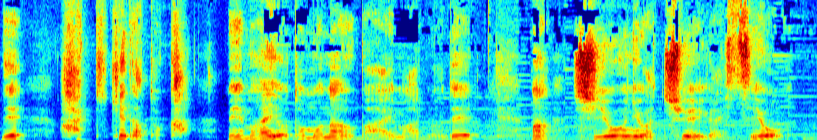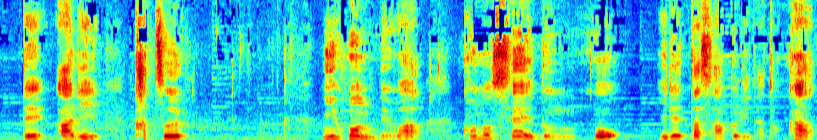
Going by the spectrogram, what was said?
で吐き気だとかめまいを伴う場合もあるのでまあ使用には注意が必要でありかつ日本ではこの成分を入れたサプリだとか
